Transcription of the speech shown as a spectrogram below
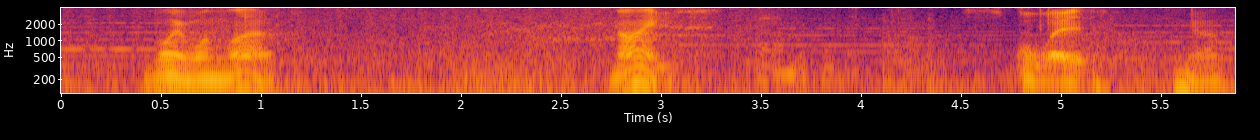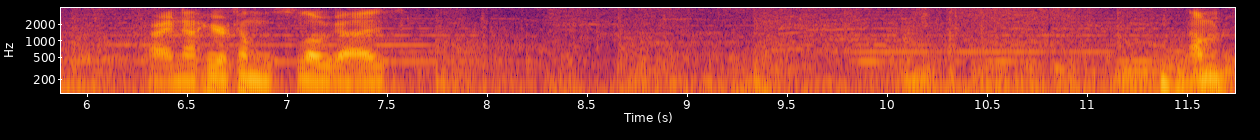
There's only one left. Nice. Got him before they- Split. Yeah. Alright, now here come the slow guys. I'm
